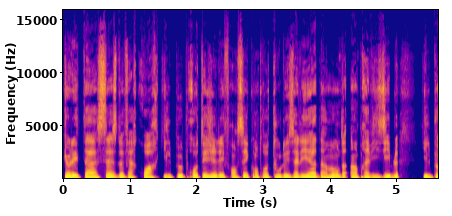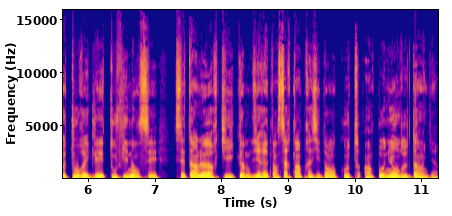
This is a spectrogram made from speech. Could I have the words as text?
Que l'État cesse de faire croire qu'il peut protéger les Français contre tous les aléas d'un monde imprévisible, qu'il peut tout régler, tout financer. C'est un leurre qui, comme dirait un certain président, coûte un pognon de dingue.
